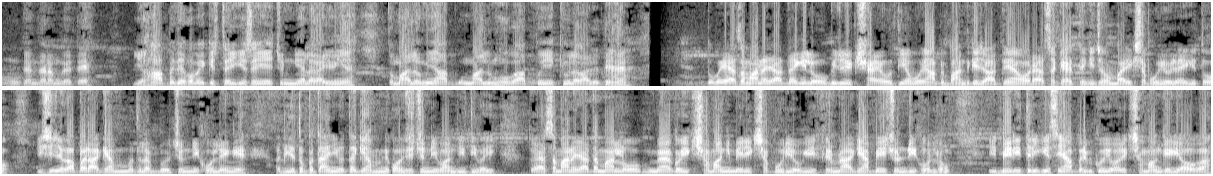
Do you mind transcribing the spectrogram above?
मुँह के अंदर हम गए थे। यहाँ पे देखो भाई, किस तरीके से ये चुन्नियाँ लगाई हुई हैं। तो मालूम ही आप, मालूम होगा आपको ये क्यों लगा देते हैं। तो भाई ऐसा माना जाता है कि लोगों की जो इच्छाएँ होती हैं, वो यहाँ पे बाँध के जाते हैं और ऐसा कहते हैं कि जब हमारी इच्छा पूरी हो जाएगी तो इसी जगह पर आके हम मतलब चुन्नी खोलेंगे। अब ये तो पता नहीं होता कि हमने कौन सी चुन्नी बांधी थी भाई। तो ऐसा माना जाता है, मान लो मैं कोई इच्छा मांगी, मेरी इच्छा पूरी होगी, फिर मैं आगे यहाँ पर चुन्नी खोल रहा हूँ। मेरी तरीके से यहाँ पर भी कोई और इच्छा मांग के गया होगा।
